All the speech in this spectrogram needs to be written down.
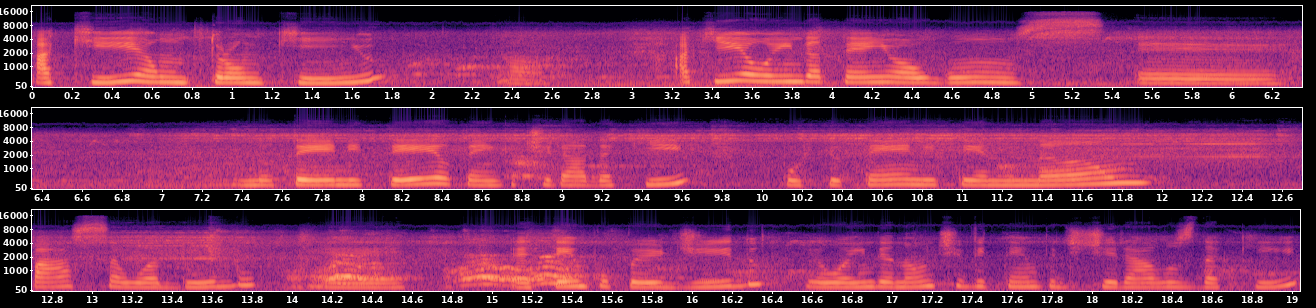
Aqui é um tronquinho. Ó. Aqui eu ainda tenho alguns é, no TNT, eu tenho que tirar daqui, porque o TNT não passa o adubo, é, é tempo perdido. Eu ainda não tive tempo de tirá-los daqui.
